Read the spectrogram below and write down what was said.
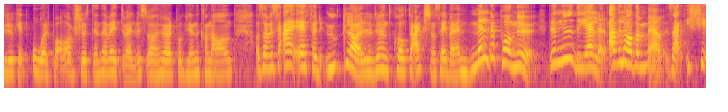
bruke et år på å avslutte, det vet du vel hvis du har hørt på Grønnekanalen. Altså, hvis jeg er for uklar rundt call to action og sier bare 'meld deg på nå', det er nå det gjelder, jeg vil ha dem med. Hvis jeg ikke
